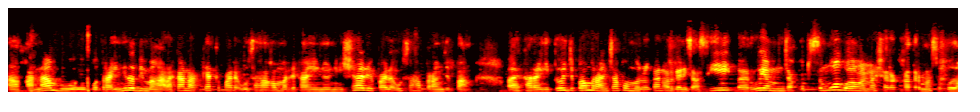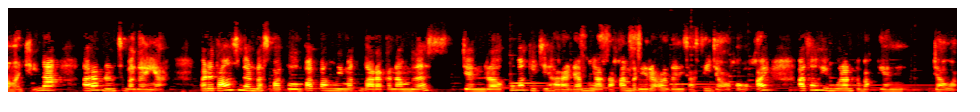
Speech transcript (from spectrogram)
uh, karena Bu Putra ini lebih mengarahkan rakyat kepada usaha kemerdekaan Indonesia daripada usaha perang Jepang. Oleh karena itu, Jepang merancang pembentukan organisasi baru yang mencakup semua golongan masyarakat termasuk golongan Cina, Arab, dan sebagainya. Pada tahun 1944, Panglima Tentara ke-16 Jenderal Kumakichi Harada menyatakan berdiri organisasi Jawa Hokai atau Himpunan Kebaktian Jawa.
